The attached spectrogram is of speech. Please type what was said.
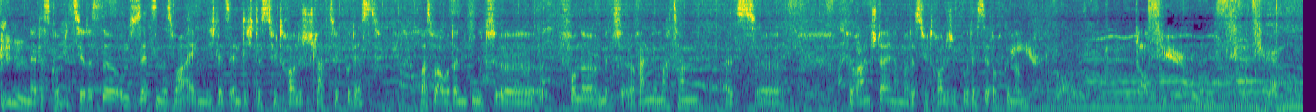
das komplizierteste umzusetzen, das war eigentlich letztendlich das hydraulische Schlagzeugpodest, was wir aber dann gut äh, vorne mit rangemacht haben. Als äh, für Rammstein haben wir das hydraulische Podest ja doch genommen. das hier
